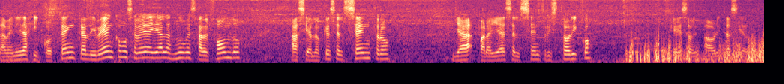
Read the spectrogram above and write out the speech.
avenida Jicotenca. Y vean cómo se ve allá las nubes al fondo hacia lo que es el centro. Ya para allá es el centro histórico, que es ahorita hacia donde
